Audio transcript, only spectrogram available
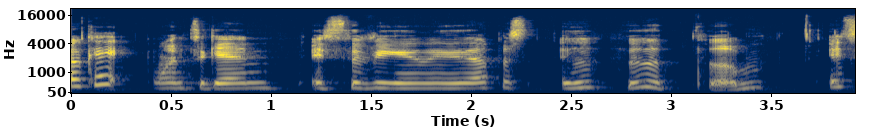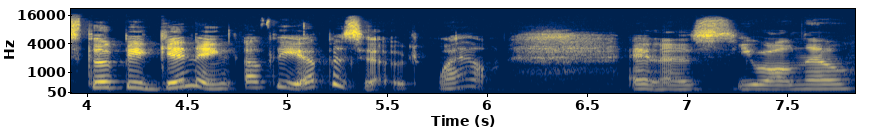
Okay, once again, it's the beginning of the episode. It's the beginning of the episode. Wow. And as you all know,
